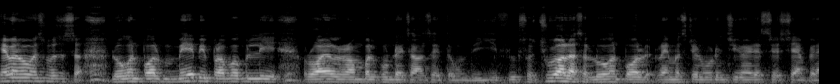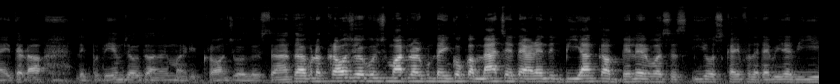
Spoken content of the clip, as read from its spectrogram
Kevin Owens versus Logan Paul maybe probably Royal రంబల్కి ఉండే ఛాన్స్ అయితే ఉంది ఈ ఫ్యూడ్ సో చూడాలి అసలు లోగన్ పాల్ రైమస్టీన్ ఓడించి యునైటెడ్ స్టేట్స్ ఛాంపియన్ అవుతాడా లేకపోతే ఏం జరుగుతుంది అనేది మనకి క్రౌన్ జోల్ తెలుస్తుంది. అంతేకాకుండా క్రౌన్ జోల్ గురించి మాట్లాడుకుంటే ఇంకొక మ్యాచ్ అయితే ఆడింది Bianca Belair versus Iyo Sky for the WWE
